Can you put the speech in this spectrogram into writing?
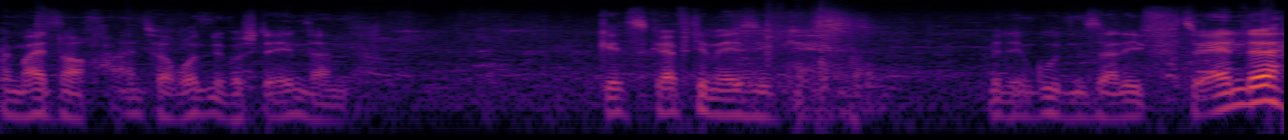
Er meint noch ein, zwei Runden überstehen, dann geht es kräftemäßig mit dem guten Salif zu Ende.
